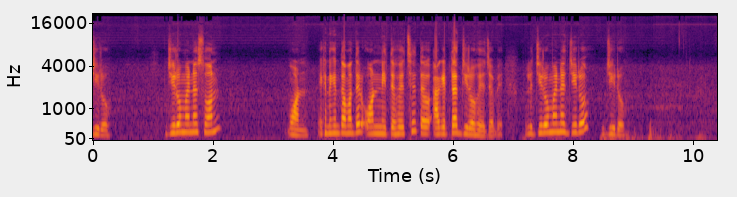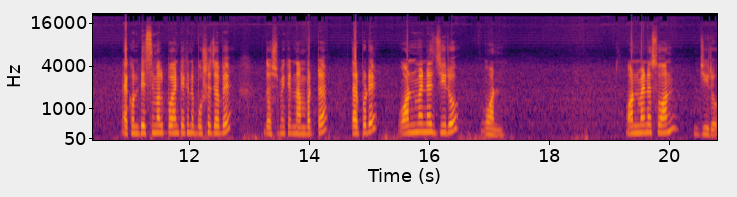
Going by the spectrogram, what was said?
zero. Zero minus one one এখানে কিন্তু আমাদের ওয়ান নিতে হয়েছে, তো আগেরটা জিরো হয়ে যাবে। তাহলে জিরো মাইনাস জিরো জিরো। এখন ডেসিমাল পয়েন্ট এখানে বসে যাবে, দশমিকের নাম্বারটা তারপরে one minus zero one one minus one zero.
